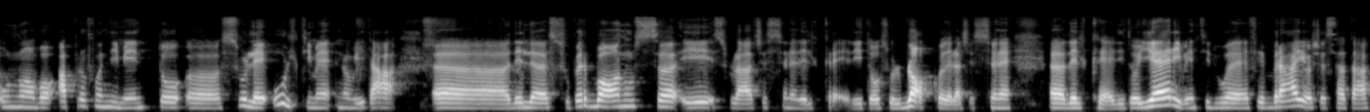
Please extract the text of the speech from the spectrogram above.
un nuovo approfondimento, uhm, sulle ultime novità, del Superbonus e sulla cessione del credito, sul blocco della cessione, del credito. Ieri, 22 febbraio, c'è stata,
